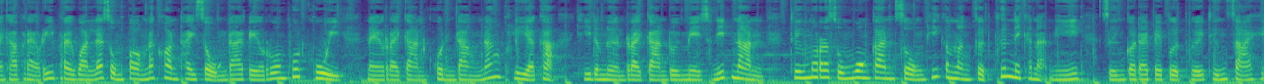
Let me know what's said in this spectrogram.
นะคะ แพรรี่ไพรวันและสมปองนครไทยสงได้ไปร่วมพูดคุย ในรายการคนดังนั่งเคลียร์ค่ะ ที่ดำเนินรายการโดยเมย์ชนิดนัน ถึงมรสุมวงการสงที่กำลังเกิดขึ้นในขณะนี้ ซึ่งก็ได้ไปเปิดเผยถึงสาเห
